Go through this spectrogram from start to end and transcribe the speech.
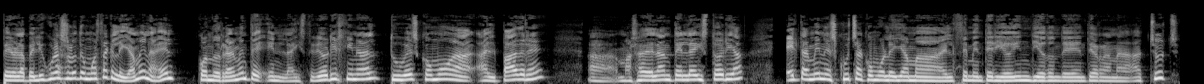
pero la película solo te muestra que le llamen a él. Cuando realmente en la historia original tú ves como al padre más adelante en la historia, él también escucha cómo le llama el cementerio indio donde entierran a, Chuch,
